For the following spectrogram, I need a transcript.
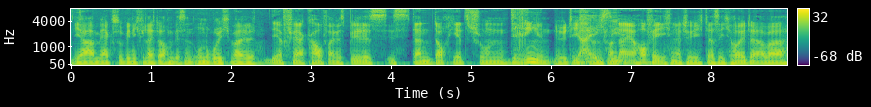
ja, merkst du, bin ich vielleicht auch ein bisschen unruhig, weil der Verkauf eines Bildes ist dann doch jetzt schon dringend nötig. Ja, Und von sehe. daher hoffe ich natürlich, dass ich heute, aber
